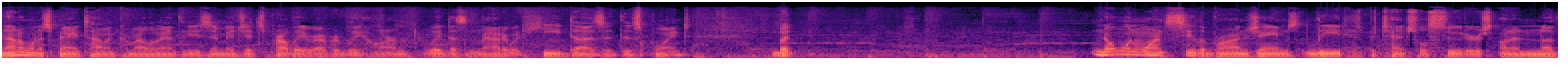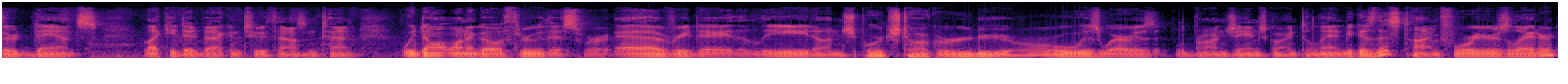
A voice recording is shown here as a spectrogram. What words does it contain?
And I don't want to spend any time on Carmelo Anthony's image. It's probably irreparably harmed. It really doesn't matter what he does at this point. But no one wants to see LeBron James lead his potential suitors on another dance like he did back in 2010. We don't want to go through this where every day the lead on Sports Talk Radio is where is LeBron James going to land? Because this time, four years later,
